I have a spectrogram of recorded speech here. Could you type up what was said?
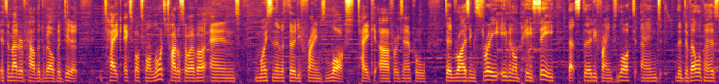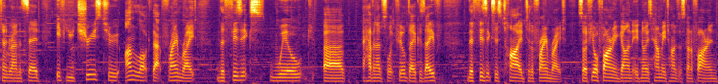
It's a matter of how the developer did it. Take Xbox One launch titles, however, and most of them are 30 frames locked. Take, uh, for example, Dead Rising 3, even on PC, that's 30 frames locked, and the developer has turned around and said if you choose to unlock that frame rate, the physics will uh, have an absolute field day because they've the physics is tied to the frame rate. So if you're firing a gun, it knows how many times it's going to fire in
